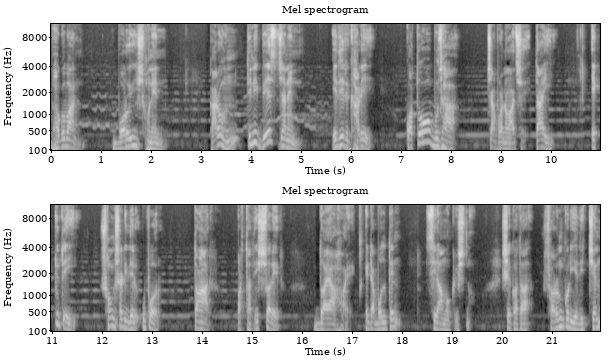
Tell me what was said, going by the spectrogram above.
ভগবান বড়ই শোনেন, কারণ তিনি বেশ জানেন এদের ঘাড়ে কত বোঝা চাপানো আছে। তাই একটুতেই সংসারীদের উপর তাঁর অর্থাৎ ঈশ্বরের দয়া হয়। এটা বলতেন শ্রীরামকৃষ্ণ। সে কথা স্মরণ করিয়ে দিচ্ছেন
